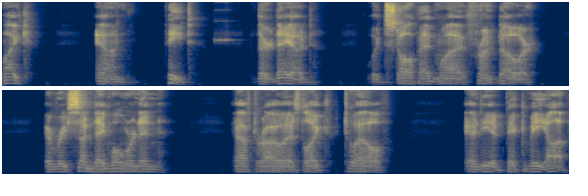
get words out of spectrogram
Mike and Pete, their dad, would stop at my front door every Sunday morning after I was like 12, and he'd pick me up.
